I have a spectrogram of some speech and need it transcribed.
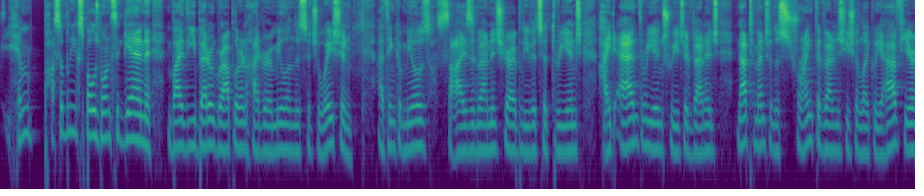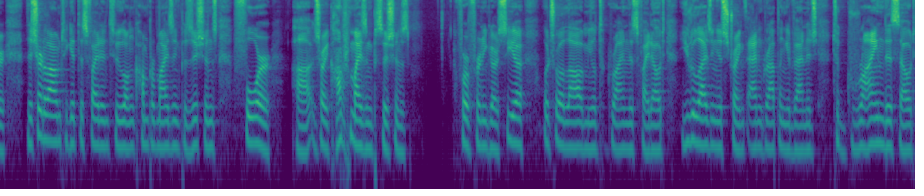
him possibly exposed once again by the better grappler and Hyder Amil in this situation. I think Amil's size advantage here, I believe it's a three inch height and three inch reach advantage, not to mention the strength advantage he should likely have here. This should allow him to get this fight into uncompromising positions for, uh, sorry, compromising positions for Fernie Garcia, which will allow Amil to grind this fight out, utilizing his strength and grappling advantage to grind this out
